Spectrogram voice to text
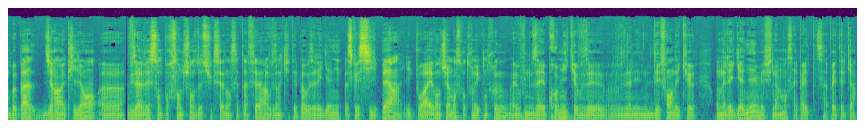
On peut pas dire à un client euh, vous avez 100% de chance de succès dans cette affaire, vous inquiétez pas, vous allez gagner. Parce que s'il perd, il pourra éventuellement se retourner contre nous. Mais Vous nous avez promis que vous, avez- vous allez nous le défendre et que on allait gagner, mais finalement ça n'a pas, été- ça a pas été le cas.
